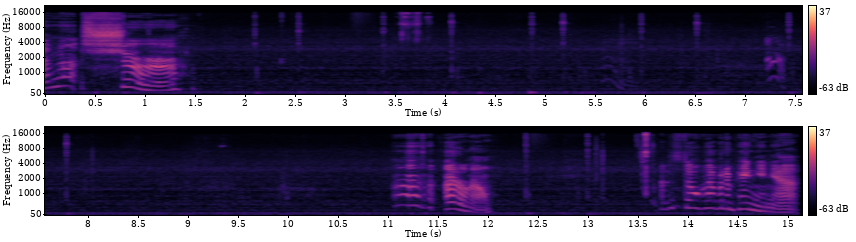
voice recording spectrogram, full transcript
I'm not sure. Uh, I don't know. I just don't have an opinion yet.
